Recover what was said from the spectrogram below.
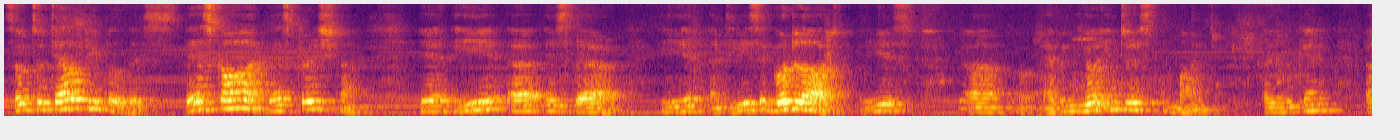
So to tell people this, there's God, there's Krishna. He, he uh, is there. He, and He is a good Lord. He is uh, having your interest in mind. Uh, you can uh,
